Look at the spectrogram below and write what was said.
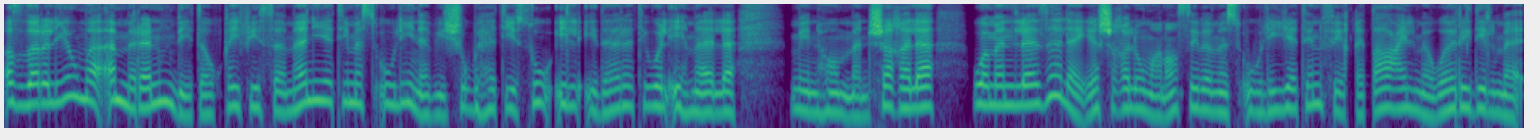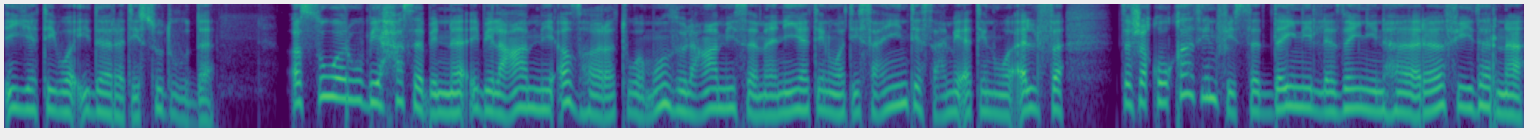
أصدر اليوم أمرا بتوقيف ثمانية مسؤولين بشبهة سوء الإدارة والإهمال. منهم من شغل ومن لا زال يشغل مناصب مسؤولية في قطاع الموارد المائية وإدارة السدود. الصور بحسب النائب العام أظهرت ومنذ العام 98 900 وألف تشققات في السدين اللذين انهارا في درنا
